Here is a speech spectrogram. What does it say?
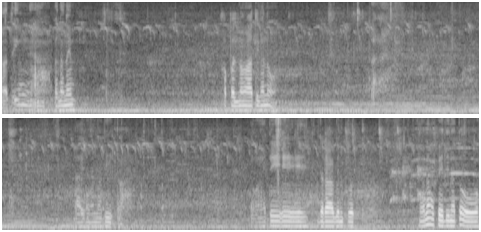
Ating pananim. Kapal ng ating ano. Tayo ng ano dito. Yung ating eh, dragon fruit. Wala kung pwede na to oh.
